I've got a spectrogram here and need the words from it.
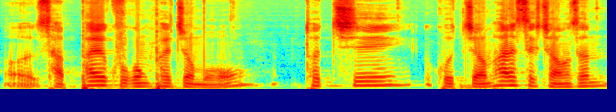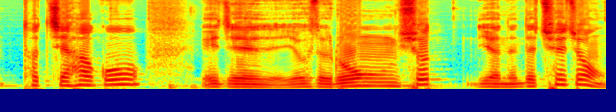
어, 48908.5 터치 고점 하늘색 저항선 터치하고 이제 여기서 롱숏 이었는데 최종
